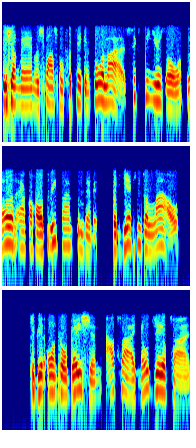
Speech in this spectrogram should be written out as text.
This young man responsible for taking four lives, 16 years old, blood alcohol three times the limit, but yet he's allowed to get on probation outside, no jail time.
